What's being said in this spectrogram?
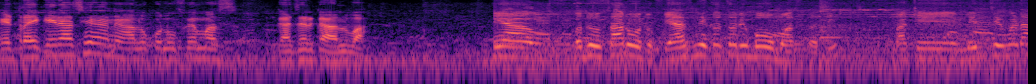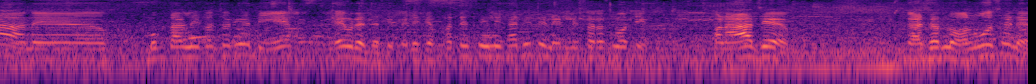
એ ટ્રાય કર્યા છે અને આ લોકોનું ફેમસ ગાજર કા હલવા. અહીંયા બધું સારું હતું. પ્યાઝની કચોરી બહુ મસ્ત હતી. બાકી મિરચી વડા અને મૂગદાળની કચોરી હતી, એ એવરેજ હતી. પેલી જે ફતેસિંહની ખાધી હતી ને, એટલી સરસ નહોતી. પણ આ જે ગાજરનો હલવો છે ને,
